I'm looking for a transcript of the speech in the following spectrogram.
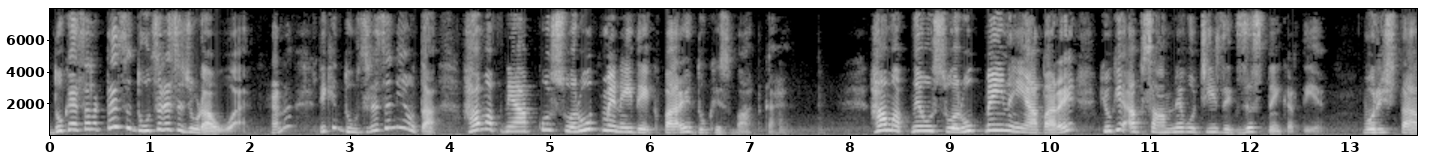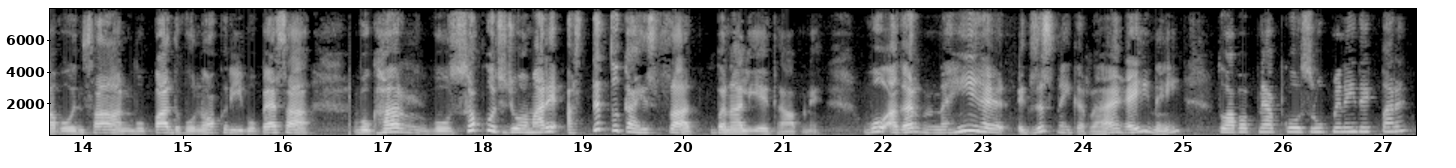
दुख ऐसा लगता है दूसरे से जुड़ा हुआ है। है ना? लेकिन दूसरे से नहीं होता। हम अपने आप को स्वरूप में नहीं देख पा रहे, दुख इस बात का है। हम अपने उस स्वरूप में ही नहीं आ पा रहे, क्योंकि अब सामने वो चीज़ एग्जिस्ट नहीं करती है। वो रिश्ता, वो इंसान, वो पद, वो नौकरी, वो पैसा, वो घर, वो सब कुछ जो हमारे अस्तित्व का हिस्सा बना लिए थे आपने, वो अगर नहीं है एग्जिस्ट नहीं कर रहा है है ही नहीं तो आप अपने आप को उस रूप में नहीं देख पा रहे।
